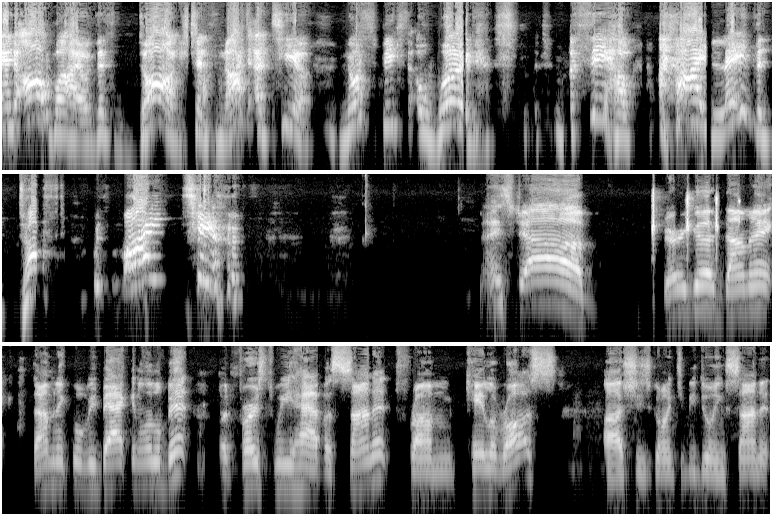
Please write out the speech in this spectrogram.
And all while this dog sheds not a tear, nor speaks a word. But see how I lay the dust with my tears. Nice job. Very good, Dominic. Dominic will be back in a little bit, but first we have a sonnet from Cayla Ross. Uh, she's going to be doing sonnet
